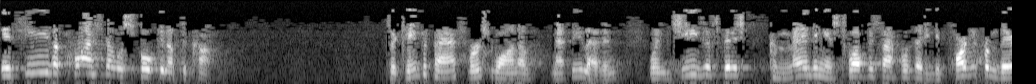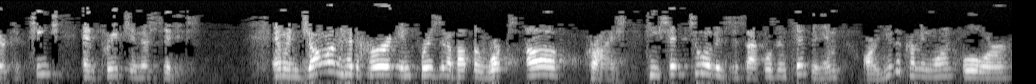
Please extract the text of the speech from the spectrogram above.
Is he the Christ that was spoken of to come? So it came to pass, verse 1 of Matthew 11, when Jesus finished commanding his twelve disciples that he departed from there to teach and preach in their cities. And when John had heard in prison about the works of Christ, he sent two of his disciples and said to him, Are you the coming one, or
